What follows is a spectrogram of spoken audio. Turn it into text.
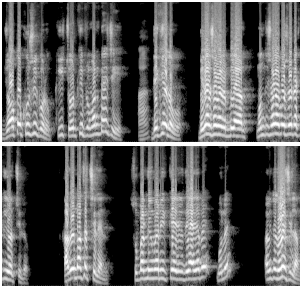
যত খুশি করুক কি চোর কি প্রমাণ পেয়েছি? হ্যাঁ। দেখিয়ে দেবো। বিধানসভার মন্ত্রিসভায় বসে ওটা কি হচ্ছিল? কাদের বাঁচাচ্ছিলেন? সুপার নিউমারি কে দেওয়া যাবে বলে? আমি তো ধরেছিলাম।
